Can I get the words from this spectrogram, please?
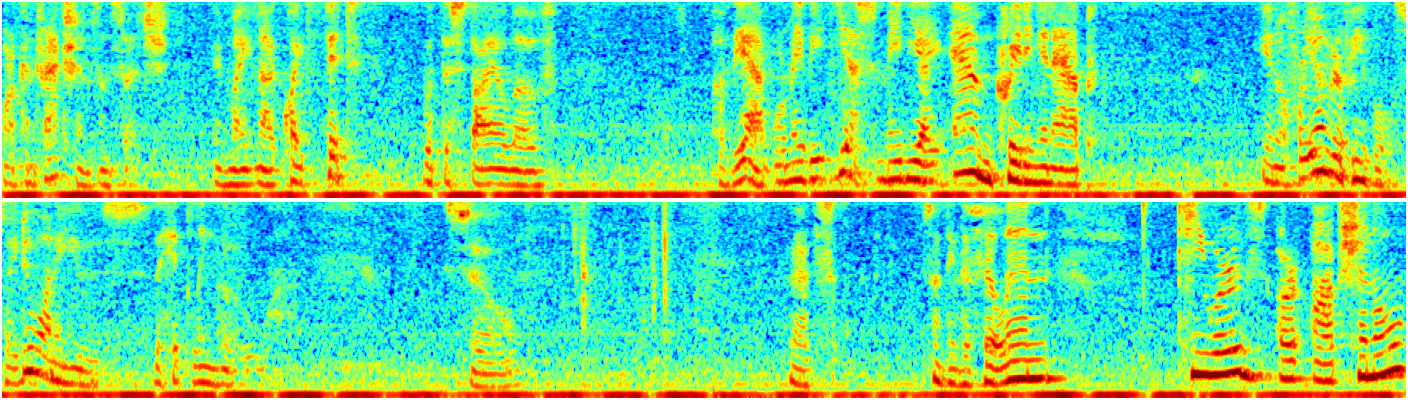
or contractions and such. It might not quite fit with the style of of the app. Or maybe, yes, maybe I am creating an app, you know, for younger people, so I do want to use the hip lingo. So, That's something to fill in. Keywords are optional,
